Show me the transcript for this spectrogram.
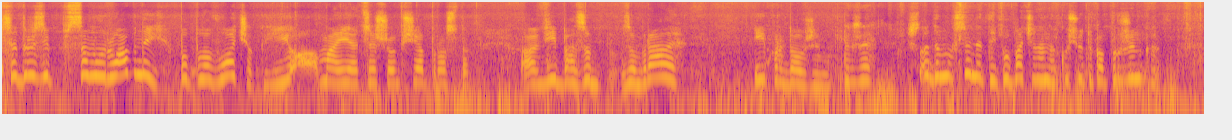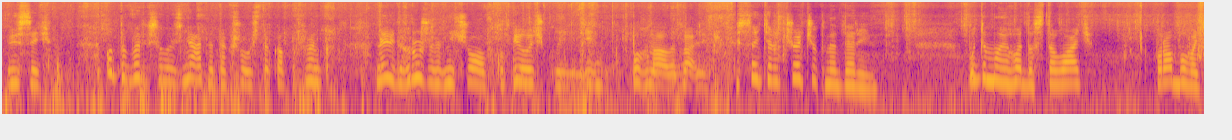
Це, друзі, саморобний поплавочок. Йо-моє, це ж взагалі просто віба забрали і продовжуємо. Так же йшла до машини та й побачила на кущу така пружинка висить. От вирішила зняти, так що ось така пружинка. Не відгружена нічого в копілочку і, погнали далі. Висить рачочок на дереві. Будемо його доставати, пробувати,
